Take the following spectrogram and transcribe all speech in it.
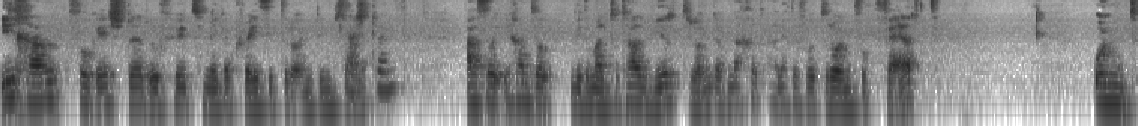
Ich habe von gestern auf heute mega crazy geträumt im geträumt? Also ich habe so wieder mal total wirr geträumt, aber nachher habe ich davon geträumt von Pferd und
